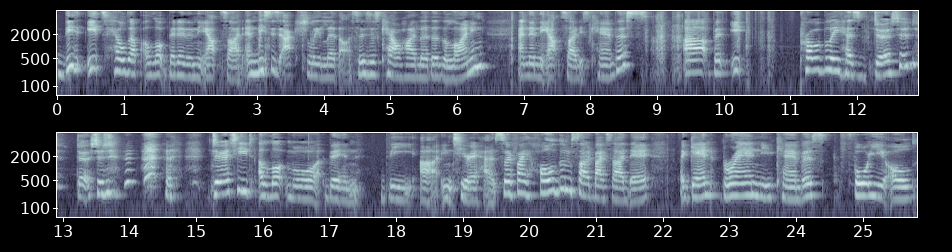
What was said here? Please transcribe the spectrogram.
this, it's held up a lot better than the outside. And this is actually leather. So this is cowhide leather the lining. And then the outside is canvas. Uh, but it probably has dirted dirted dirtied a lot more than the uh, interior has so if I hold them side by side there again brand new canvas four year old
